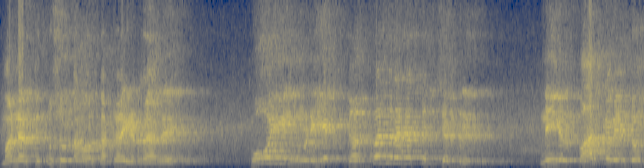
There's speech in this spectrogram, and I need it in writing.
மன்னர் திப்பு சுல்தான் ஒரு கட்டளை இடுறாரு கோயிலினுடைய கர்ப்பகிரகத்தில் சென்று நீங்கள் பார்க்க வேண்டும்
